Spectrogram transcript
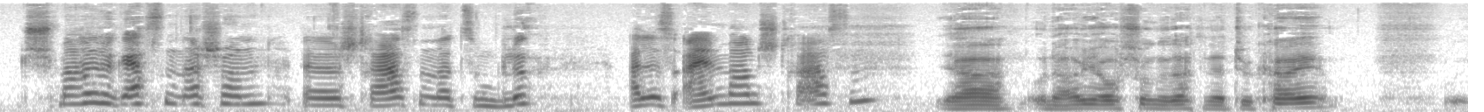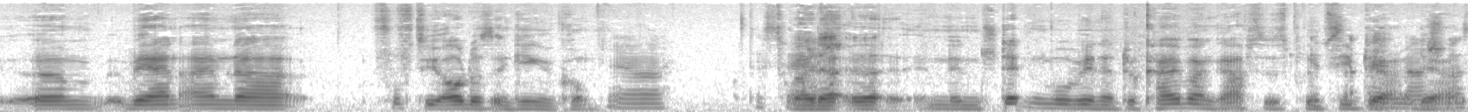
schmale Gassen da schon, äh, Straßen da zum Glück. Alles Einbahnstraßen. Ja, und da habe ich auch schon gesagt, in der Türkei ähm, wären einem da 50 Autos entgegengekommen. Ja, das Weil wäre da, äh, in den Städten, wo wir in der Türkei waren, gab es das Prinzip der, der.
